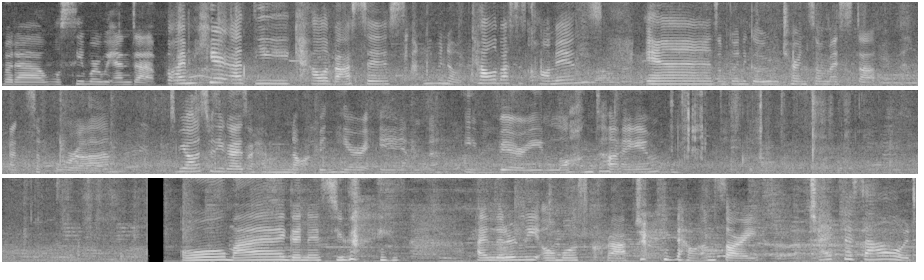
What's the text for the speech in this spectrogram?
but uh, we'll see where we end up. I'm here at the Calabasas, I don't even know, Calabasas Commons, and I'm going to go return some of my stuff at Sephora. To be honest with you guys, I have not been here in a very long time. Oh my goodness, you guys. I literally almost crapped right now. I'm sorry. Check this out.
